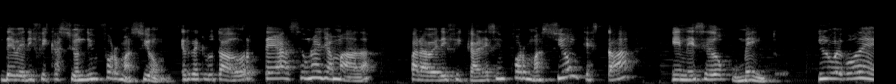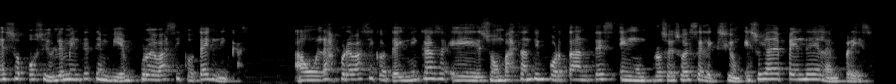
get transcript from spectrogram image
de verificación de información. El reclutador te hace una llamada para verificar esa información que está en ese documento luego de eso posiblemente te envíen pruebas psicotécnicas. Aún las pruebas psicotécnicas eh, son bastante importantes en un proceso de selección. Eso ya depende de la empresa.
